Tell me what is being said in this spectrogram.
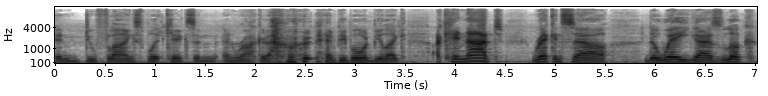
and do flying split kicks and, and rock it out and people would be like, I cannot reconcile the way you guys look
